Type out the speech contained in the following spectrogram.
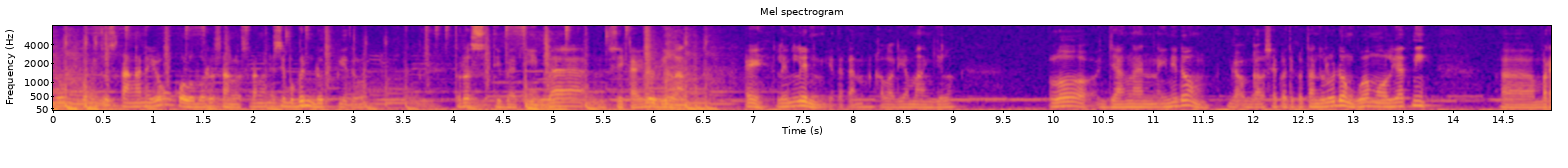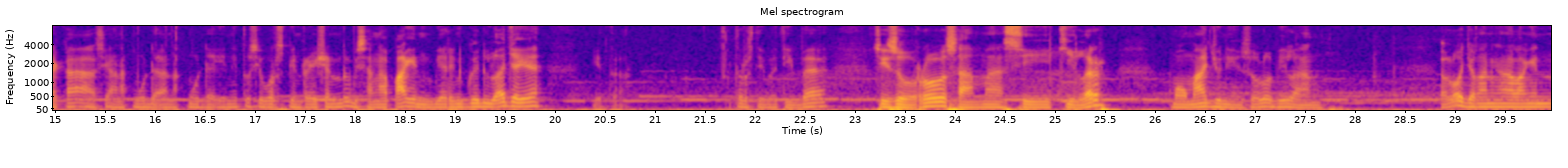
Yonko itu serangannya Yonko lo barusan lo serangannya si Bugendut gitu terus tiba-tiba si Kaido bilang eh Lin Lin gitu kan. Kalau dia manggil lo jangan ini dong. Nggak nggak usah ikut ikutan dulu dong. Gue mau lihat nih uh, mereka si anak muda anak muda ini tuh si worst generation tuh bisa ngapain? Biarin gue dulu aja ya. Gitu. Terus tiba-tiba si Zoro sama si Killer mau maju nih. Zoro bilang lo jangan ngalangin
